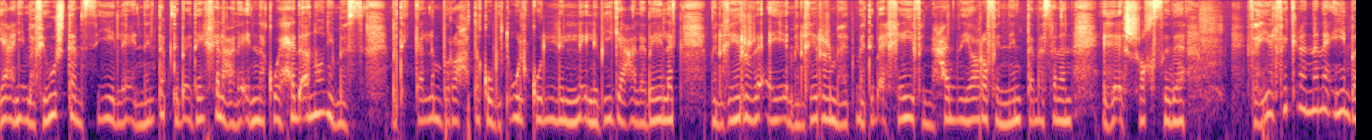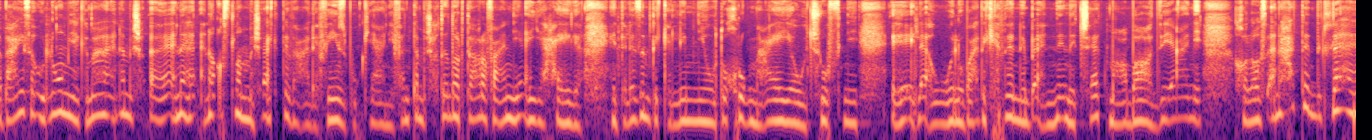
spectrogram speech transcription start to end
يعني ما فيهوش تمثيل لأن أنت بتبقى داخل على إنك واحد anonymous بتتكلم براحتك وبتقول كل اللي بيجي على بالك من غير أي من غير ما تبقى خايف إن حد يعرف إن أنت مثلا آه، الشخص ده. فهي الفكرة إن أنا إيه ببقى عايزة أقول لهم يا جماعة أنا مش أنا أنا أصلا مش active على فيسبوك يعني فأنت مش هتقدر تعرف عني أي حاجة. أنت لازم تكلمني وتخرج معايا وتشوفني آه وبعد كده نبقى نتشات مع بعض يعني. خلاص أنا حتى اديت لها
